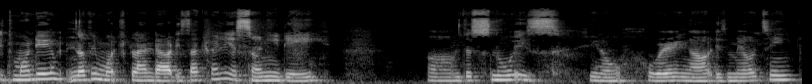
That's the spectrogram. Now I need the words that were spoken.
It's monday nothing much planned out. It's actually a sunny day um, the snow is you know wearing out is melting.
